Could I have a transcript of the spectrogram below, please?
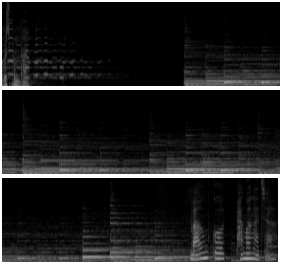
보고 싶은 밤 마음껏 방황하자.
